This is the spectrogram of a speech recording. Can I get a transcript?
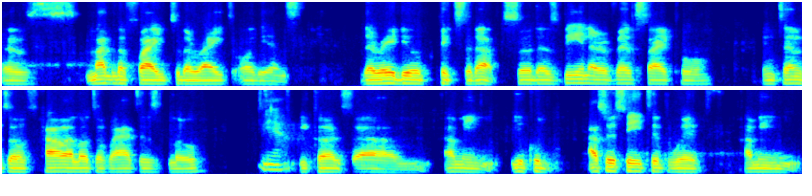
is magnified to the right audience, the radio picks it up. So there's been a reverse cycle in terms of how a lot of artists blow. Yeah. Because, um, I mean, you could associate it with, I mean,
